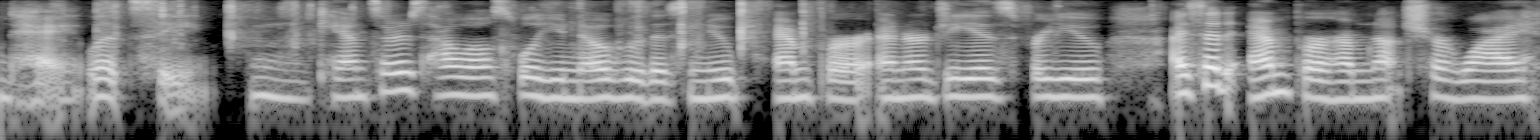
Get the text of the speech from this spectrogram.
Okay, let's see. Mm, cancers, how else will you know who this new emperor energy is for you? I said emperor, I'm not sure why,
